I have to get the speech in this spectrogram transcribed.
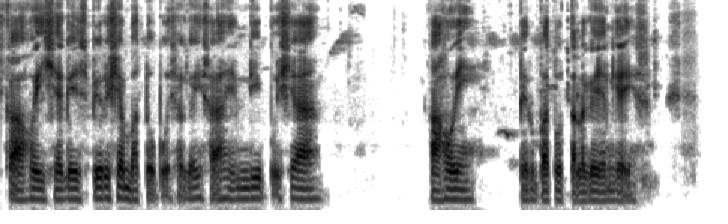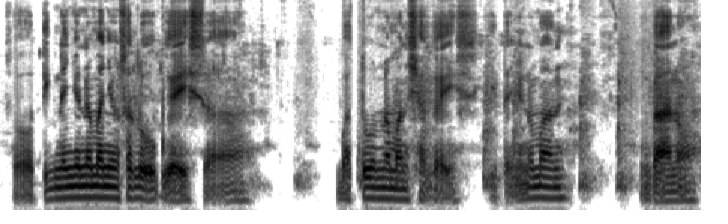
kahoy siya guys. Pero siya bato po siya guys ha. Hindi po siya kahoy. Pero bato talaga yan guys. So, tignan nyo naman yung sa loob guys. ah, bato naman siya guys. Kita nyo naman kung gaano.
